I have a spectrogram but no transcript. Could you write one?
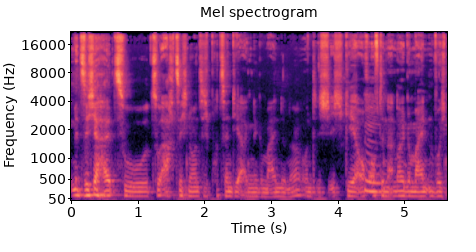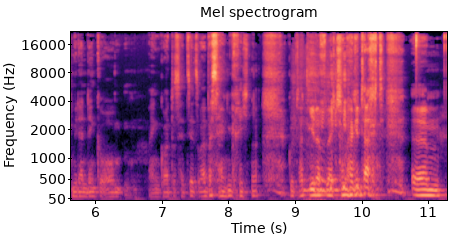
mit Sicherheit zu, zu 80, 90 Prozent die eigene Gemeinde. Ne? Und ich, ich gehe auch hm. oft in andere Gemeinden, wo ich mir dann denke, oh mein Gott, das hätte jetzt aber besser hingekriegt. Ne? Gut, hat jeder vielleicht schon mal gedacht. Ähm,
